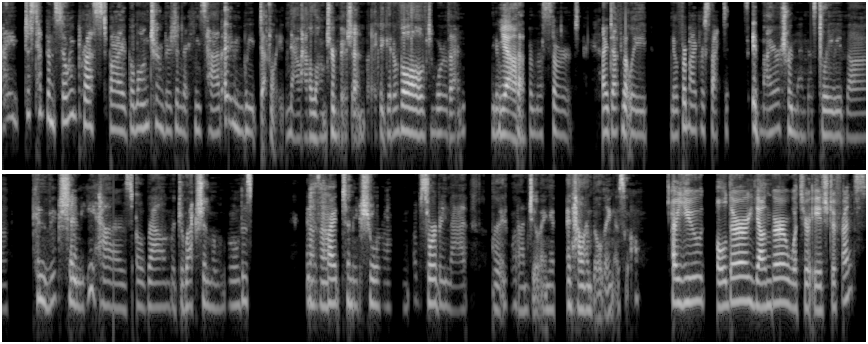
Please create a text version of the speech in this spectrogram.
I just have been so impressed by the long term vision that he's had. I mean, we definitely now have a long term vision, but I think it evolved more than you know yeah. from the start. I definitely, you know, from my perspective, admire tremendously the conviction he has around the direction the world is and Mhm. tried to make sure I'm absorbing that what I'm doing and, how I'm building as well. Are you older, younger? What's your age difference?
